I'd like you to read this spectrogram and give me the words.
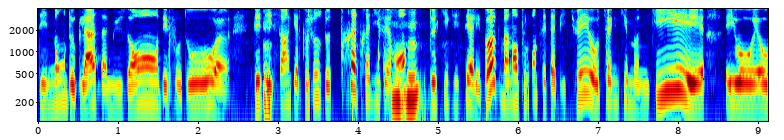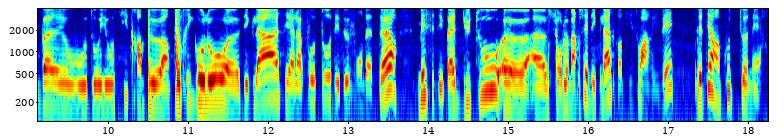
des noms de glace amusants, des photos, des dessins, quelque chose de très très différent mhm. de ce qui existait à l'époque. Maintenant, tout le monde s'est habitué au Chunky Monkey et, et au, et au, au, titre un peu, un peu rigolo euh, des glaces et à la photo des deux fondateurs, mais c'était pas du tout euh, sur le marché des glaces quand ils sont arrivés. C'était un coup de tonnerre.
